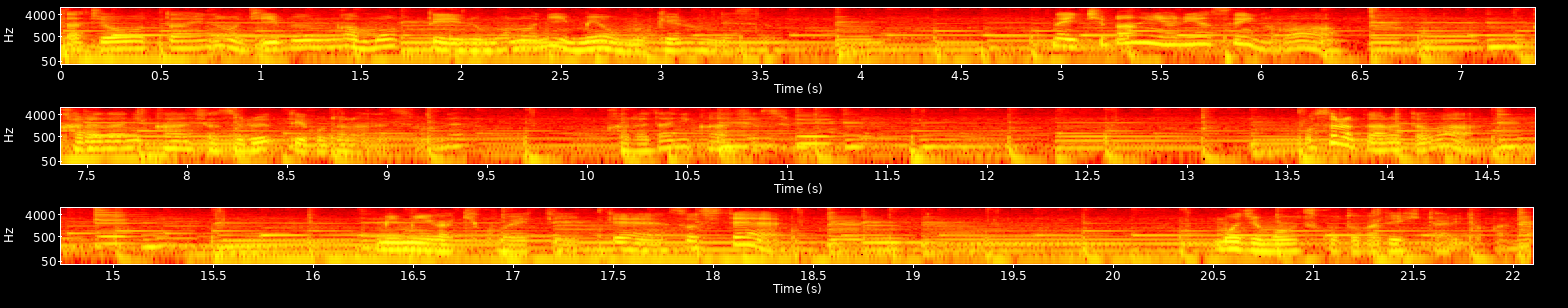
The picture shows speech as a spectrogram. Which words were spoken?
た状態の自分が持っているものに目を向けるんですで一番やりやすいのは体に感謝するっていうことなんですよね。体に感謝する。おそらくあなたは耳が聞こえていてそして文字も打つことができたりとかね。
